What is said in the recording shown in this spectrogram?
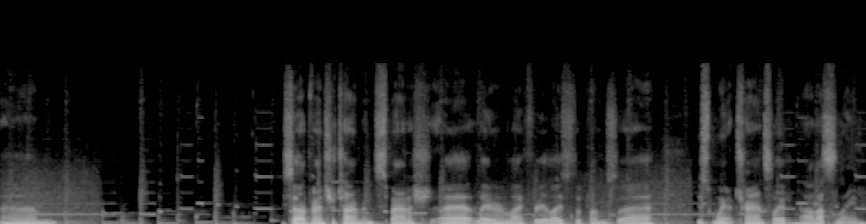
Um, so Adventure Time in Spanish uh, later in life realized the puns uh, just weren't translated. Oh, that's lame.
